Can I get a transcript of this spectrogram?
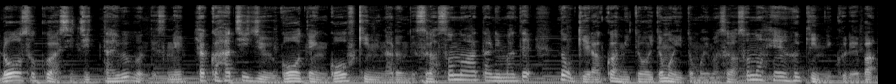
ローソク足実体部分ですね、185.5付近になるんですが、そのあたりまでの下落は見ておいてもいいと思いますが、その辺付近に来れば、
